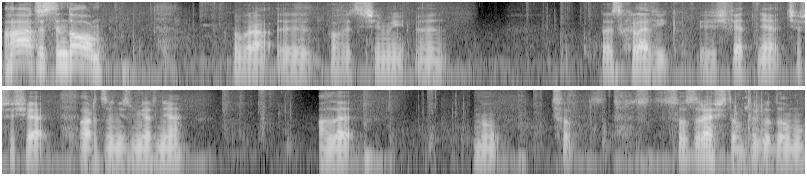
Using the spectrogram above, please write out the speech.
Aha, to jest ten dom! Dobra, y, powiedzcie mi... Y, to jest chlewik. Y, świetnie, cieszę się bardzo niezmiernie. Ale... No... Co, co z resztą tego domu?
